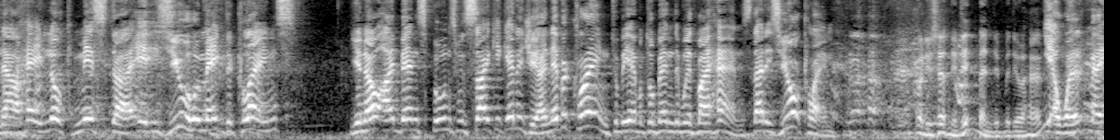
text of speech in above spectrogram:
Now, hey, look, mister, it is you who make the claims. You know, I bend spoons with psychic energy. I never claimed to be able to bend them with my hands. That is your claim. well, you certainly did bend it with your hands. Yeah, well, may,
